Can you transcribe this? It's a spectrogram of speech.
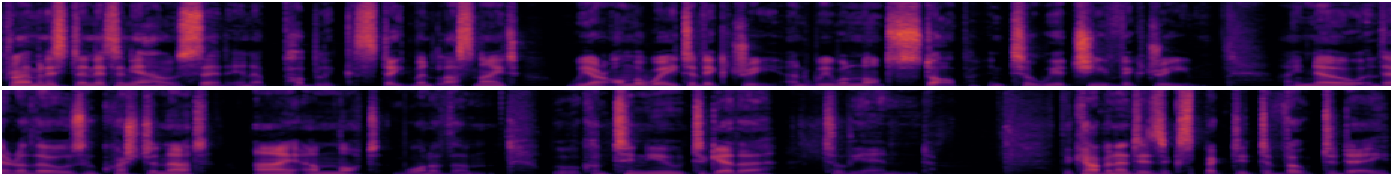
Prime Minister Netanyahu said in a public statement last night we are on the way to victory, and we will not stop until we achieve victory. I know there are those who question that. I am not one of them. We will continue together till the end. The Cabinet is expected to vote today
